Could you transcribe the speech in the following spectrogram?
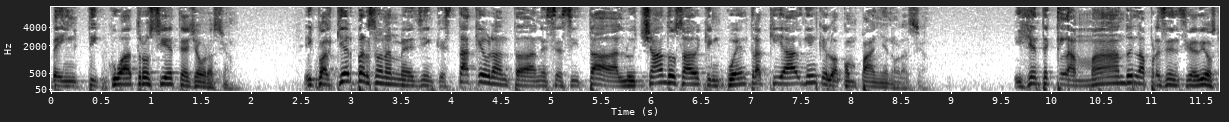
24/7 haya oración. Y cualquier persona en Medellín que está quebrantada, necesitada, luchando, sabe que encuentra aquí a alguien que lo acompañe en oración. Y gente clamando en la presencia de Dios.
